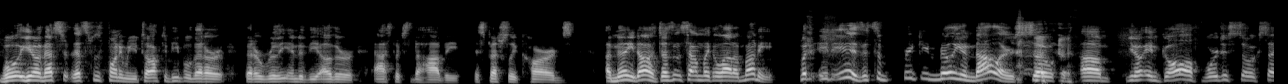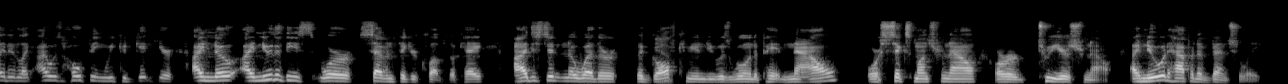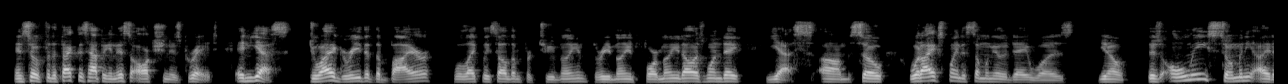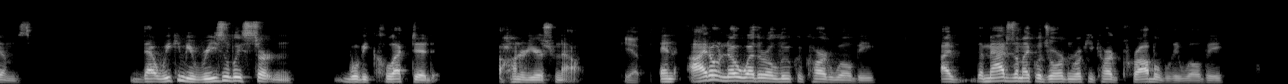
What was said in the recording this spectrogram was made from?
Well, you know that's that's what's funny when you talk to people that are that are really into the other aspects of the hobby, especially cards. A million dollars doesn't sound like a lot of money, but it is. It's a freaking million dollars. So, um, you know, in golf, we're just so excited. Like I was hoping we could get here. I know I knew that these were seven figure clubs. Okay, I just didn't know whether the golf community was willing to pay it now or six months from now or two years from now. I knew it would happen eventually. And so for the fact this happening in this auction is great. And yes, do I agree that the buyer will likely sell them for $2 million, $3 million, $4 million one day? Yes. Um, so what I explained to someone the other day was, you know, there's only so many items that we can be reasonably certain will be collected 100 years from now. Yep. And I don't know whether a Luka card will be. I imagine a Michael Jordan rookie card probably will be.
